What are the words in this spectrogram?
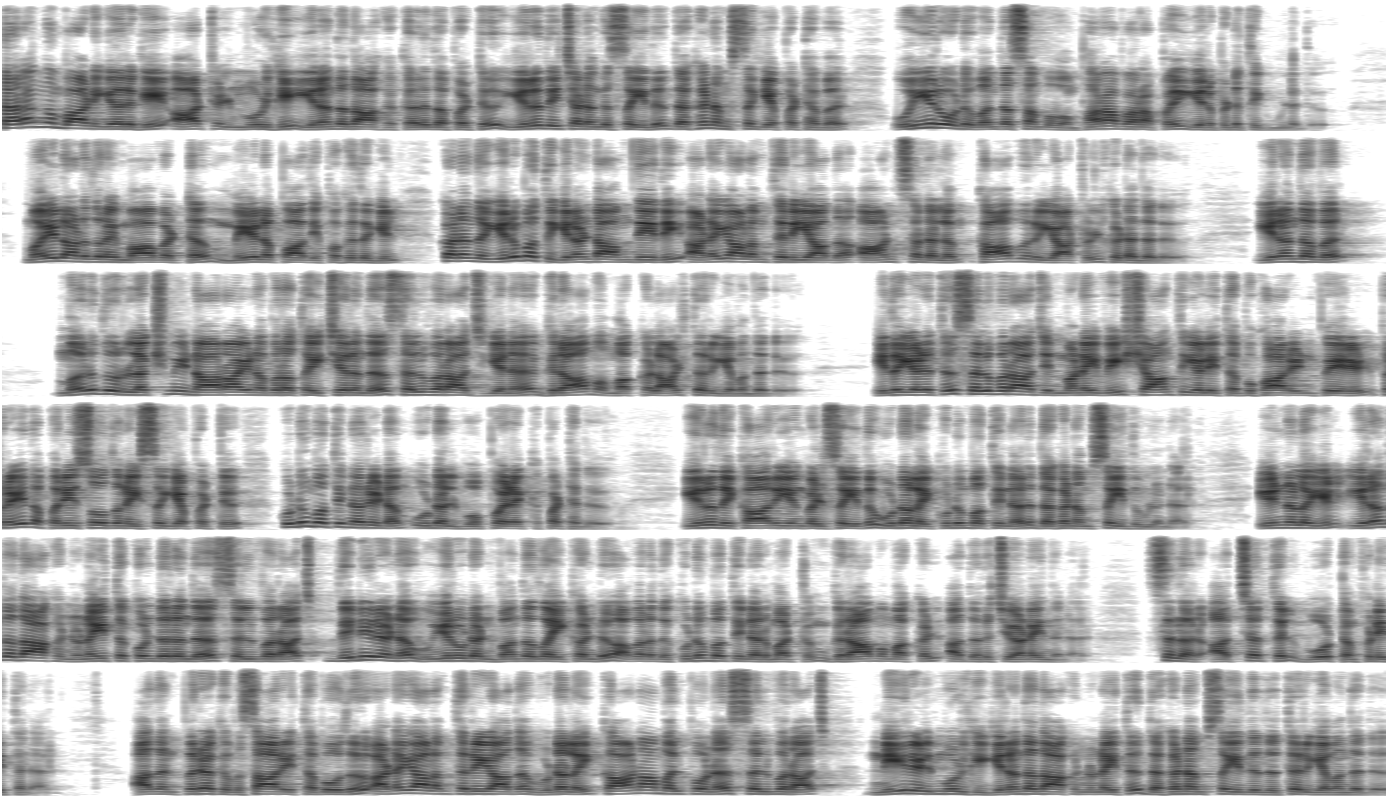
தரங்கம்பாடி அருகே ஆற்றில் மூழ்கி இறந்ததாக கருதப்பட்டு இறுதிச் சடங்கு செய்து தகனம் செய்யப்பட்டவர் உயிரோடு வந்த சம்பவம் பரபரப்பை ஏற்படுத்தியுள்ளது. மயிலாடுதுறை மாவட்டம் மேலப்பாதி பகுதியில் கடந்த இருபத்தி இரண்டாம் தேதி அடையாளம் தெரியாத ஆண் சடலம் காவிரி ஆற்றில் கிடந்தது. இறந்தவர் மருதூர் லட்சுமி நாராயணபுரத்தைச் சேர்ந்த செல்வராஜ் என கிராம மக்களால் தெரிய வந்தது இதையடுத்து செல்வராஜின் மனைவி சாந்தி அளித்த புகாரின் பேரில் பிரேத பரிசோதனை செய்யப்பட்டு குடும்பத்தினரிடம் உடல் ஒப்படைக்கப்பட்டது. இறுதி காரியங்கள் செய்து உடலை குடும்பத்தினர் தகனம் செய்துள்ளனர். இந்நிலையில் இறந்ததாக நினைத்துக் கொண்டிருந்த செல்வராஜ் திடீரென உயிருடன் வந்ததைக் கண்டு அவரது குடும்பத்தினர் மற்றும் கிராம மக்கள் அதிர்ச்சி அடைந்தனர். சிலர் அச்சத்தில் ஓட்டம் பிடித்தனர். அதன் பிறகு விசாரித்தபோது அடையாளம் தெரியாத உடலை காணாமல் போன செல்வராஜ் நீரில் மூழ்கி இறந்ததாக நினைத்து தகனம் செய்தது தெரிய வந்தது.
